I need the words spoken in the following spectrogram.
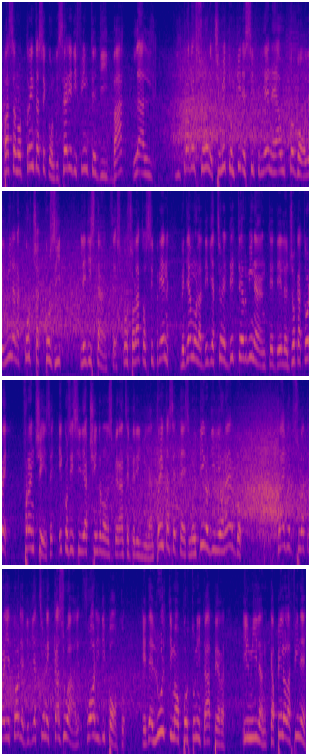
Passano 30 secondi, serie di finte di Ba, la, il, traversone ci mette un piede Ciprien e autogol, il Milan accorcia così le distanze. Sconsolato Ciprien, vediamo la deviazione determinante del giocatore francese e così si riaccendono le speranze per il Milan. 37esimo, il tiro di Leonardo, Clivert sulla traiettoria, deviazione casuale, fuori di poco ed è l'ultima opportunità per il Milan. Capello alla fine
